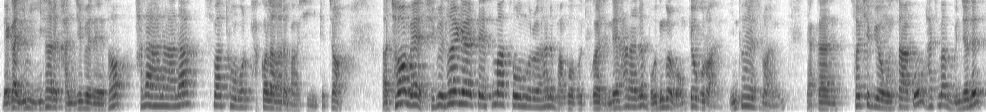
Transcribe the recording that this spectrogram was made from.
내가 이미 이사를 간 집에 대해서 하나하나 하나 스마트홈으로 바꿔나가는 방식이 있겠죠. 아, 처음에 집을 설계할 때 스마트홈으로 하는 방법은 두 가지인데 하나는 모든 걸 원격으로 하는 인터넷으로 하는 약간 설치 비용은 싸고 하지만 문제는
